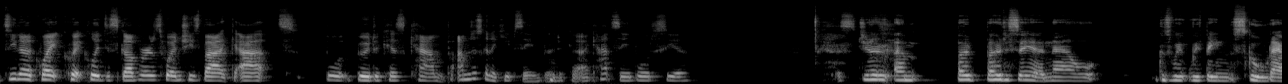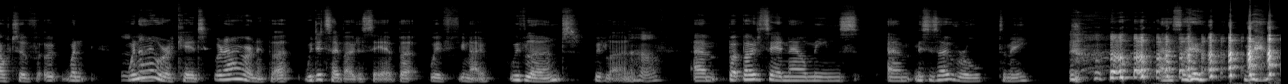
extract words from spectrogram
Xena quite quickly discovers when she's back at Bo- Boudica's camp. I'm just going to keep saying Boudica. I can't say Boudicca. Do you know um, Bo- Boadicea now? Because we we've been schooled out of uh, when when I were a kid, when I were a nipper, we did say Boadicea, but we've you know we've learned we've learned. Uh-huh. Um, but Boadicea now means um, Mrs. Overall to me. Uh-huh. so-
